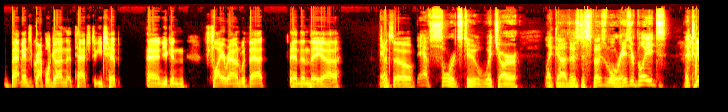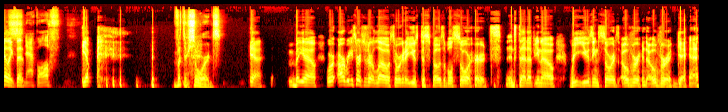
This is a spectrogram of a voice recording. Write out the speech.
Batman's grapple gun attached to each hip, and you can fly around with that. And then they, uh, They have, and so they have swords too, which are like uh, those disposable razor blades that kind Yeah, of like that- snap off, yep, but they're swords. yeah. But you know, we're, our resources are low, so we're going to use disposable swords instead of you know reusing swords over and over again.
